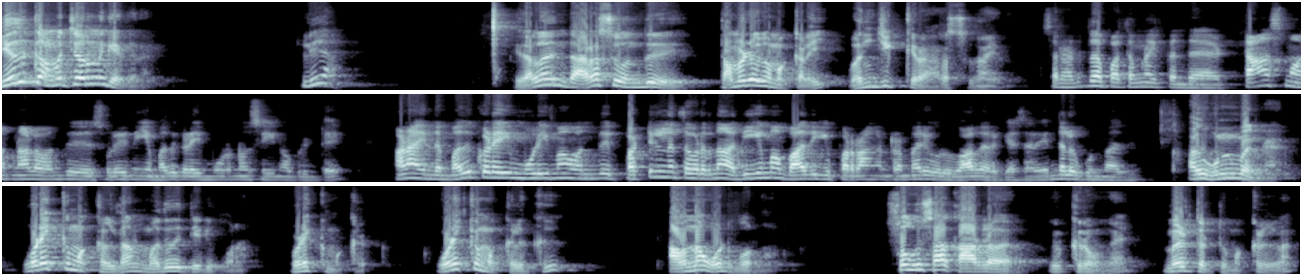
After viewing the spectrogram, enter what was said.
எதுக்கு அமைச்சர்னு கேட்குறேன் இல்லையா? இதெல்லாம் இந்த அரசு வந்து தமிழக மக்களை வஞ்சிக்கிற அரசு தான் இது. சார் அடுத்ததாக பார்த்தோம்னா இப்போ இந்த டாஸ்மாக்னால வந்து சொல்லியிருந்தீங்க மதுக்கடை மூடணும் செய்யணும் அப்படின்ட்டு. ஆனால் இந்த மதுக்கடை மூலியமா வந்து பட்டியலினத்தவர் தான் அதிகமாக பாதிக்கப்படுறாங்கன்ற மாதிரி ஒரு வாதம் இருக்கே சார். எந்த அளவுக்கு உண்மை அது? அது உண்மைங்க. உழைக்கும் மக்கள் தான் மதுவை தேடி போகிறான் உழைக்கும் மக்கள். உழைக்கும் மக்களுக்கு அவன் தான் ஓட்டு போடுவான். சொகுசாக காரில் இருக்கிறவங்க மேல்தட்டு மக்கள்லாம்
